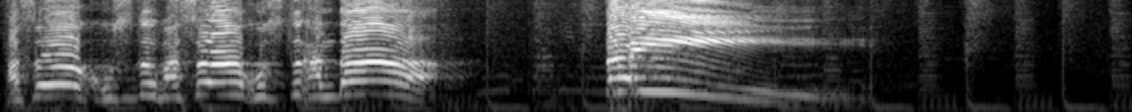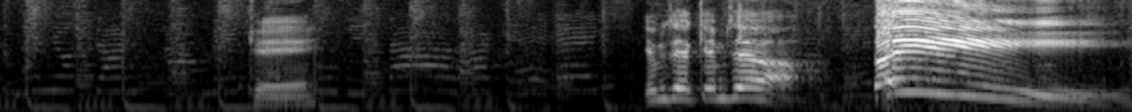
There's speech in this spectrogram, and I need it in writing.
봤어? 고스트 봤어? 고스트 간다! 따이! 오케이. 겜새야 겜새야. 따이!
